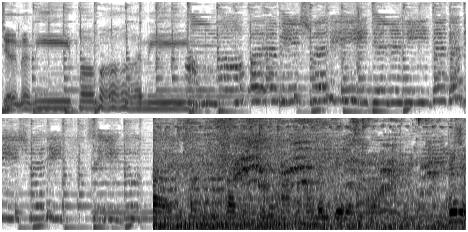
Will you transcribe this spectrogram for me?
జననీ భవానీ. అమ్మా పరమేశ్వరి మాత మండలి పేరు పేరు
